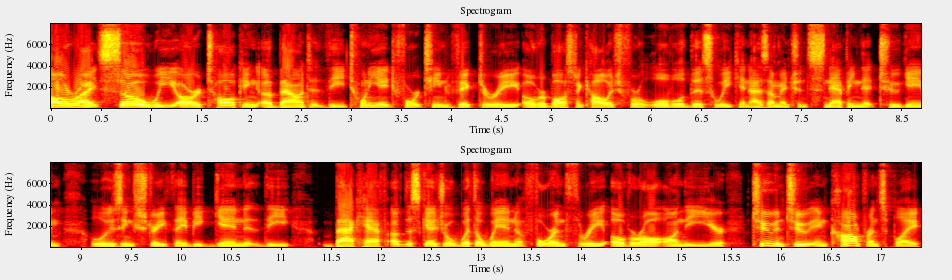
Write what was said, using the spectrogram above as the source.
All right, so we are talking about the 28 14 victory over Boston College for Louisville this week. And as I mentioned, snapping that two game losing streak, they begin the back half of the schedule with a win, four and three overall on the year, two and two in conference play,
